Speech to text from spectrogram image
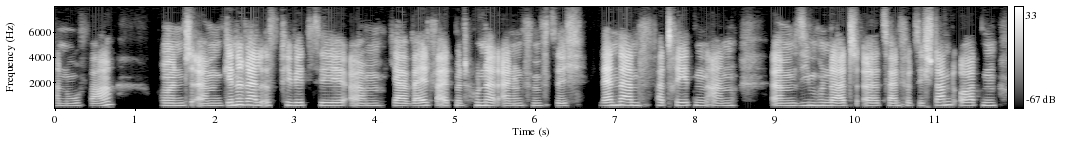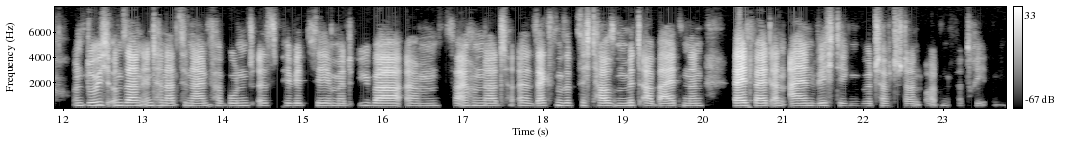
Hannover. Und ähm, generell ist PwC ähm, ja weltweit mit 151 Ländern vertreten an ähm, 742 Standorten. Und durch unseren internationalen Verbund ist PwC mit über ähm, 276.000 Mitarbeitenden weltweit an allen wichtigen Wirtschaftsstandorten vertreten.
